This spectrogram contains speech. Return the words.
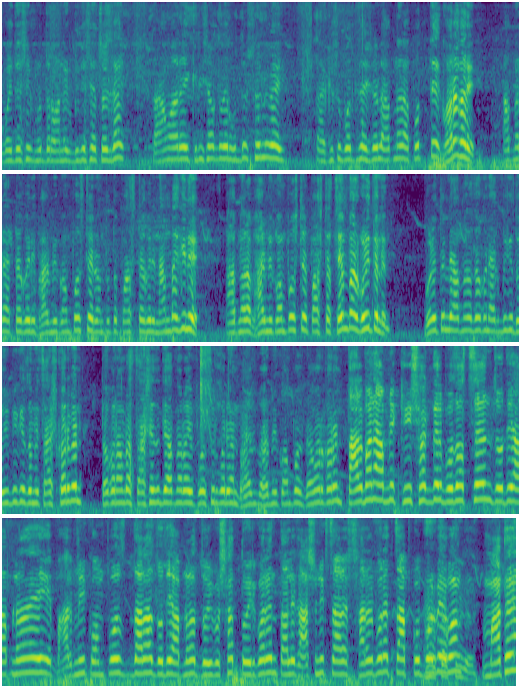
বৈদেশিক মুদ্রা অনেক বিদেশে চলে যায়। তা আমার এই কৃষকদের উদ্দেশ্য হলো এই কিছু বলতে চাই। সেটা হলো আপনারা প্রত্যেক ঘরে ঘরে আপনারা একটা করে ভার্মি কম্পোস্টের অন্তত পাঁচটা করে নামটা কিনে আপনারা ভার্মি কম্পোস্টের পাঁচটা চেম্বার গড়ে তোলেন। গড়ে তুললে আপনারা যখন এক বিঘে, দুই বিঘে জমি চাষ করবেন তখন আমরা চাষে যদি আপনারা ওই প্রচুর পরিমাণ ভার্মি- কম্পোস্ট ব্যবহার করেন তার মানে আপনি কৃষকদের বোঝাচ্ছেন যদি আপনারা এই ভার্মি কম্পোস্ট দ্বারা যদি আপনারা জৈব সার তৈরি করেন তাহলে রাসায়নিক সার- সারের পরে চাপ কম পড়বে এবং মাঠে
